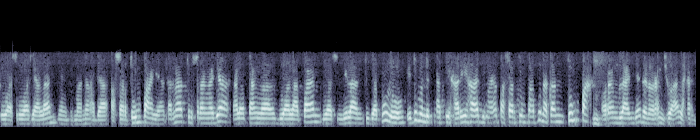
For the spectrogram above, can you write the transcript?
ruas-ruas jalan yang di mana ada pasar tumpah ya. Karena terus terang aja kalau tanggal 28, 29, 30 itu mendekati hari H di mana pasar tumpah pun akan tumpah orang belanja dan orang jualan.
